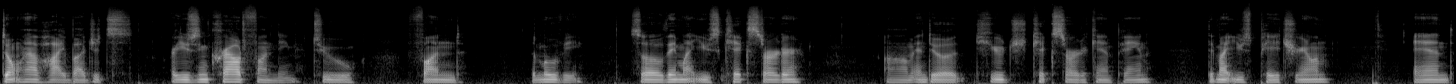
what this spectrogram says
don't have high budgets are using crowdfunding to fund the movie. So they might use Kickstarter um, and do a huge Kickstarter campaign. They might use Patreon, and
